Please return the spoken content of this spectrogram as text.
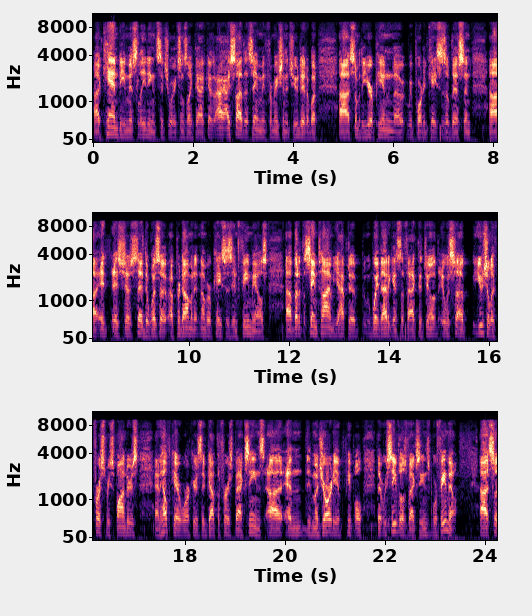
uh, can be misleading in situations like that. Because I, I, saw the same information that you did about uh, some of the European uh, reported cases of this, and uh, it, it's just said there was a, a, predominant number of cases in females. Uh, but at the same time, you have to weigh that against the fact that you know it was uh, usually first responders and healthcare workers that got the first vaccines, and the majority of people that received those vaccines were female. Uh, so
